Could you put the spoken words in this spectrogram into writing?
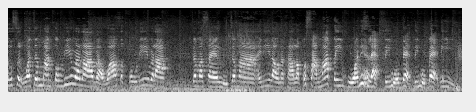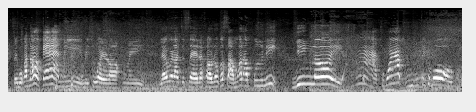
รู้สึกว่าจะมันตรงที่เวลาแบบว่าศัตรูที่เวลาจะมาแซงหรือจะมาไอ้นี่เรานะคะ เราก็สามารถตีหัวเนี่ยแหละ ตีหัวแบะตีหัวแบะนี่ใส่หมวกกันน็อกแก้นี่ไม่ช่วยหรอกนี่แล้วเวลาจะแซงนะคะ เราก็สามารถเอาปืนนี่ ยิงเลยอ่าชวาบตีขโมยโอ้โห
